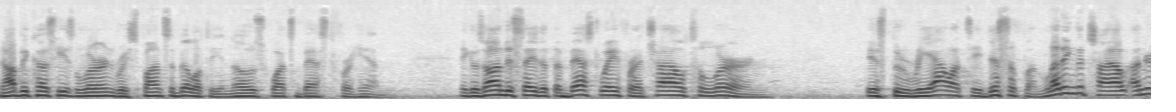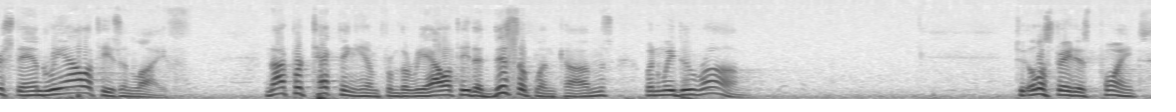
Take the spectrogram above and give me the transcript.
not because he's learned responsibility and knows what's best for him. He goes on to say that the best way for a child to learn is through reality discipline, letting the child understand realities in life, not protecting him from the reality that discipline comes when we do wrong. To illustrate his point,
